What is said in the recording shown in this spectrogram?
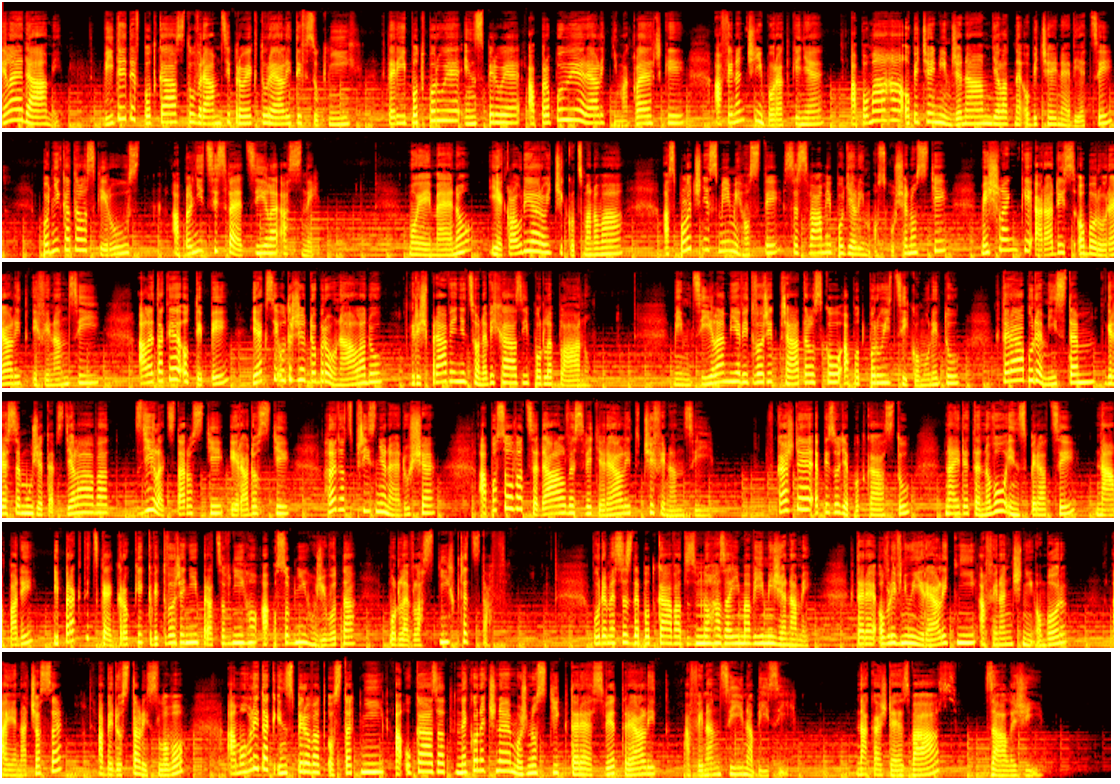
Milé dámy, vítejte v podcastu v rámci projektu Reality v sukních, který podporuje, inspiruje a propojuje realitní makléřky a finanční poradkyně a pomáhá obyčejným ženám dělat neobyčejné věci, podnikatelský růst a plnit si své cíle a sny. Moje jméno je Klaudia Rojči Kocmanová a společně s mými hosty se s vámi podělím o zkušenosti, myšlenky a rady z oboru realit i financí, ale také o typy, jak si udržet dobrou náladu, když právě něco nevychází podle plánu. Mým cílem je vytvořit přátelskou a podporující komunitu, která bude místem, kde se můžete vzdělávat, sdílet starosti i radosti, hledat zpřízněné duše a posouvat se dál ve světě realit či financí. V každé epizodě podcastu najdete novou inspiraci, nápady i praktické kroky k vytvoření pracovního a osobního života podle vlastních představ. Budeme se zde potkávat s mnoha zajímavými ženami, které ovlivňují realitní a finanční obor a je na čase, aby dostali slovo a mohli tak inspirovat ostatní a ukázat nekonečné možnosti, které svět realit a financí nabízí. Na každé z vás záleží.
